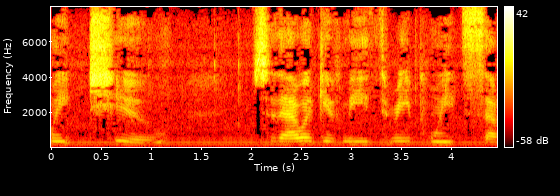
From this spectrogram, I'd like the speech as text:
0.2. So that would give me 3.7.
